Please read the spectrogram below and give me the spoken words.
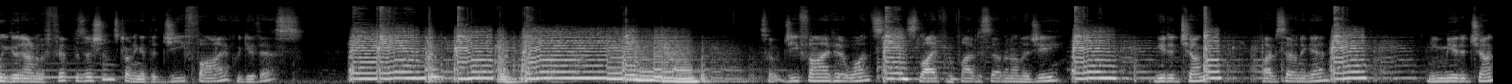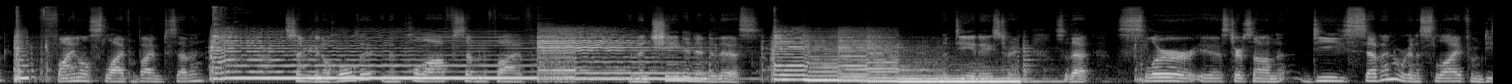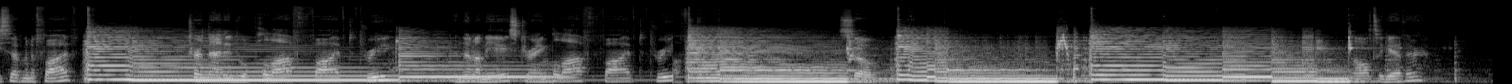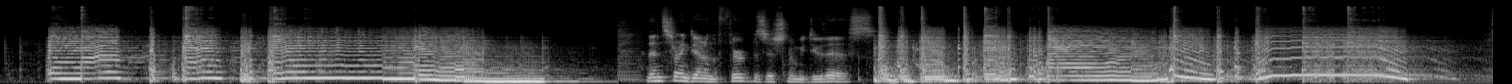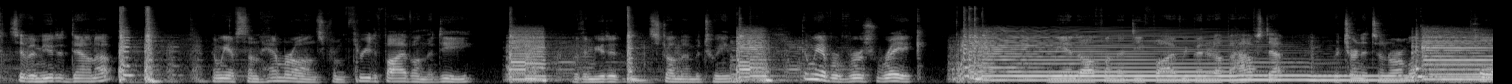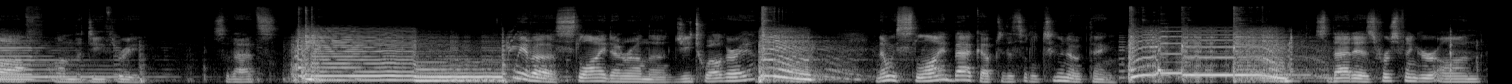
We go down to the fifth position, starting at the G5, we do this. So G5, hit it once, slide from 5 to 7 on the G, muted chunk, 5 to 7 again, new muted chunk, final slide from 5 to 7. This time you're going to hold it and then pull off 7 to 5. And then chain it into this on the D and A string. So that slur is, starts on D7. We're going to slide from D7 to 5. Turn that into a pull off 5 to 3. And then on the A string, pull off 5 to 3. So all together. Then starting down in the third position, we do this. So we have a muted down up, and we have some hammer-ons from 3 to 5 on the D, with a muted strum in between. Then we have reverse rake, we end off on the D5, we bend it up a half step, return it to normal, pull off on the D3. So that's we have a slide down around the G12 area. And then we slide back up to this little two note thing. So that is first finger on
